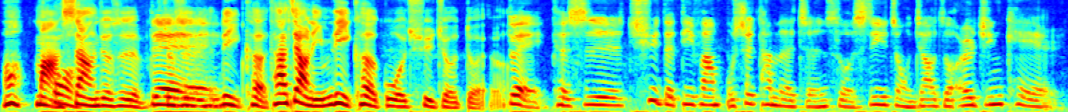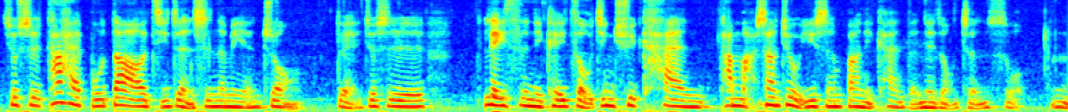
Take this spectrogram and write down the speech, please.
哦，马上就是，哦，就是立刻，他叫你立刻过去就对了。对，可是去的地方不是他们的诊所，是一种叫做 urgent care，就是他还不到急诊室那么严重。对，就是类似你可以走进去看，他马上就有医生帮你看的那种诊所。嗯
